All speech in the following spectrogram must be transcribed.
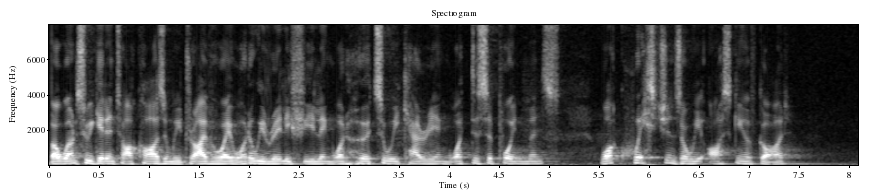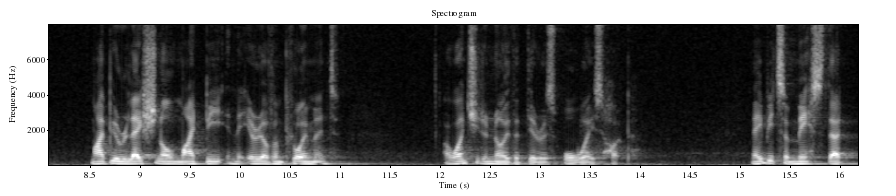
But once we get into our cars and we drive away, what are we really feeling? What hurts are we carrying? What disappointments? What questions are we asking of God? Might be relational, might be in the area of employment. I want you to know that there is always hope. Maybe it's a mess that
